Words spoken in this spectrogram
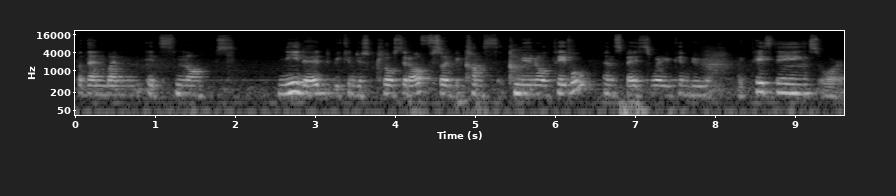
but then when it's not needed we can just close it off so it becomes a communal table and space where you can do like tastings or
